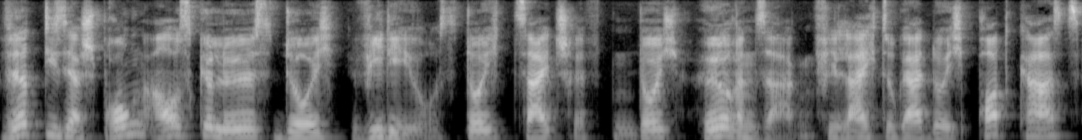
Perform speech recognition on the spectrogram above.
wird dieser Sprung ausgelöst durch Videos, durch Zeitschriften, durch Hörensagen, vielleicht sogar durch Podcasts,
